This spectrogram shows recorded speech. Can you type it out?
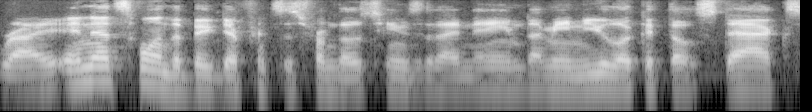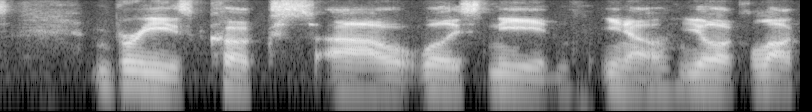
Right, and that's one of the big differences from those teams that I named. I mean, you look at those stacks: Brees, Cooks, uh, Willie Snead. You know, you look Luck,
